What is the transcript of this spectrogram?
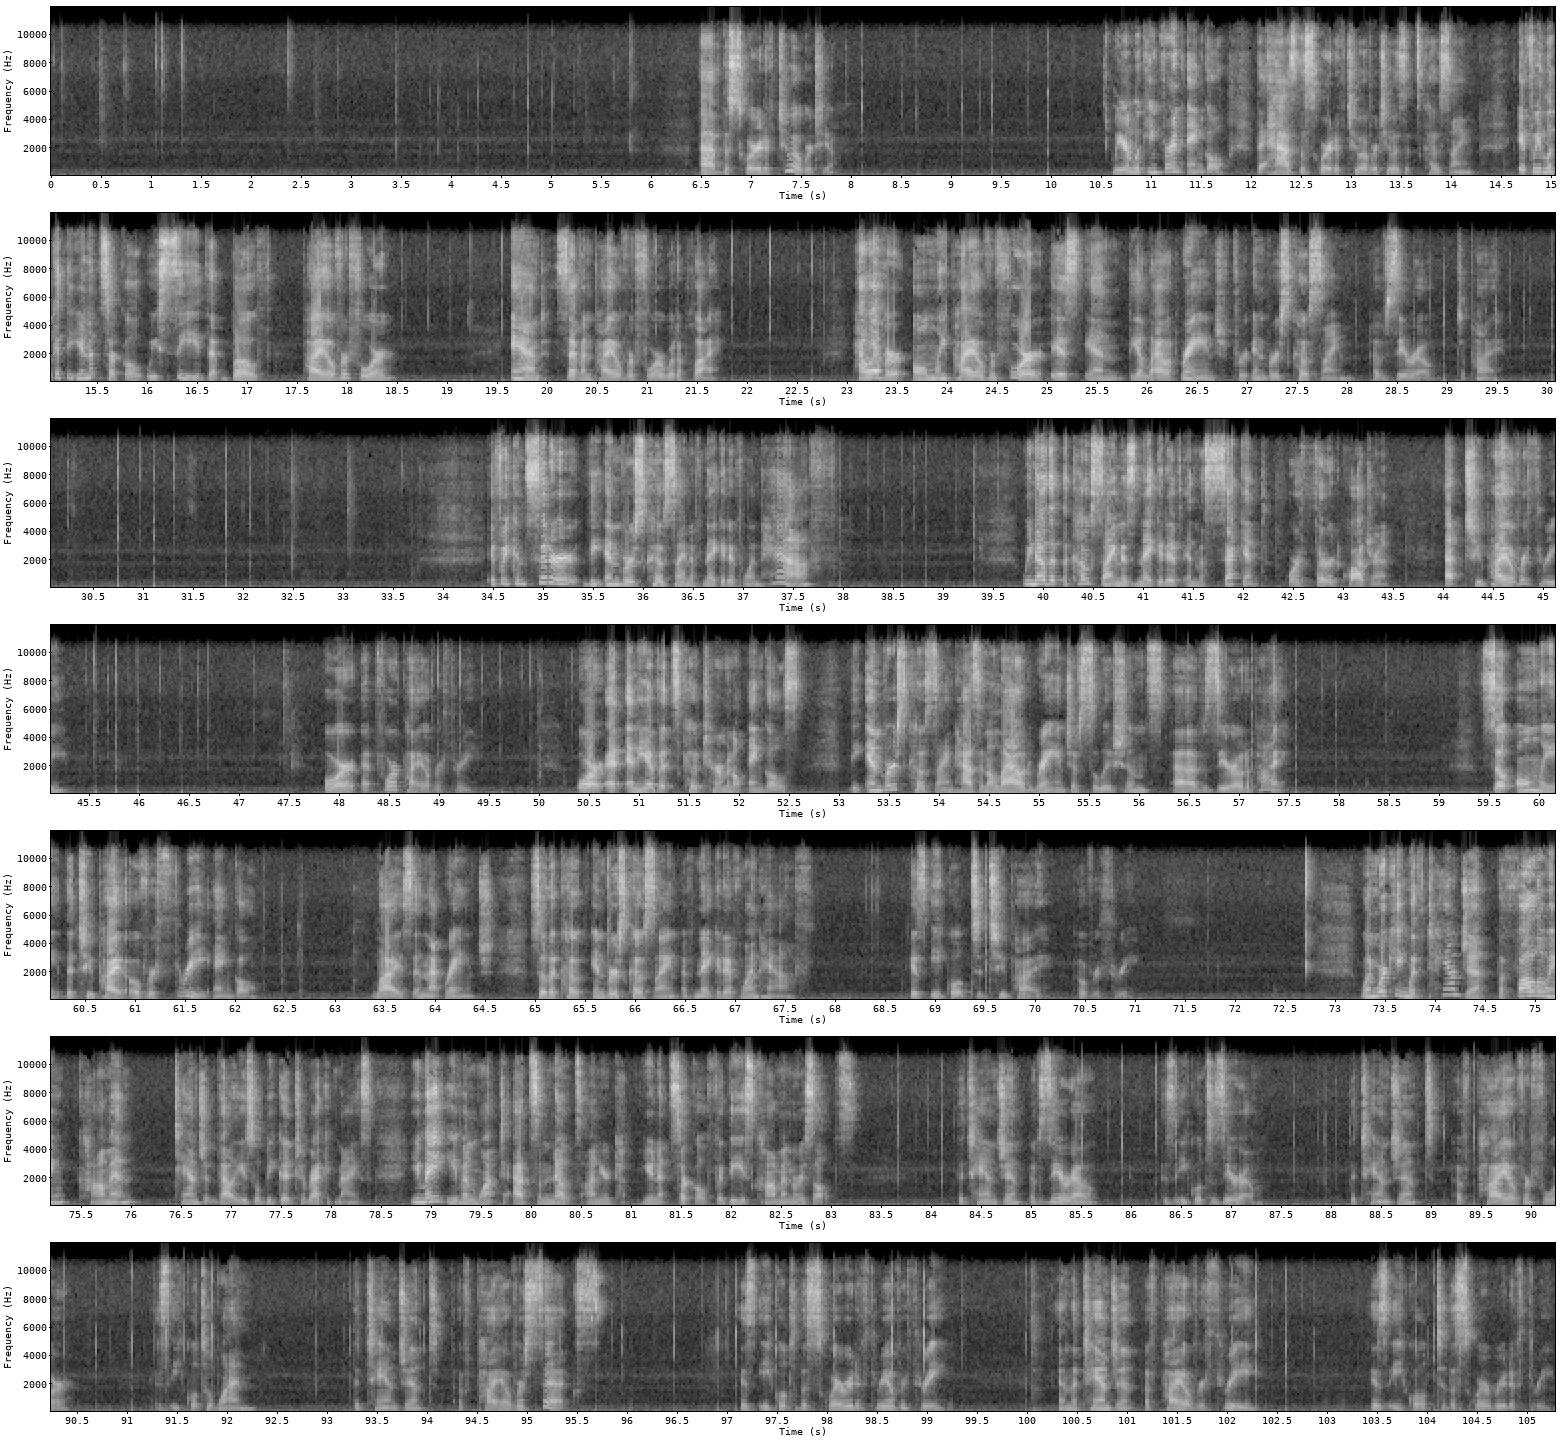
of the square root of 2 over 2 we are looking for an angle that has the square root of 2 over 2 as its cosine. If we look at the unit circle, we see that both pi over 4 and 7 pi over 4 would apply. However, only pi over 4 is in the allowed range for inverse cosine of 0 to pi. If we consider the inverse cosine of negative 1 half, we know that the cosine is negative in the second or third quadrant at 2 pi over 3 or at 4 pi over 3 or at any of its coterminal angles. The inverse cosine has an allowed range of solutions of 0 to pi. So only the 2 pi over 3 angle lies in that range. So the co inverse cosine of negative 1 half is equal to 2 pi over 3. When working with tangent, the following common tangent values will be good to recognize. You may even want to add some notes on your unit circle for these common results. The tangent of 0 is equal to 0. The tangent of pi over 4 is equal to 1. The tangent of pi over 6 is equal to the square root of 3 over 3, and the tangent of pi over 3 is equal to the square root of 3.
